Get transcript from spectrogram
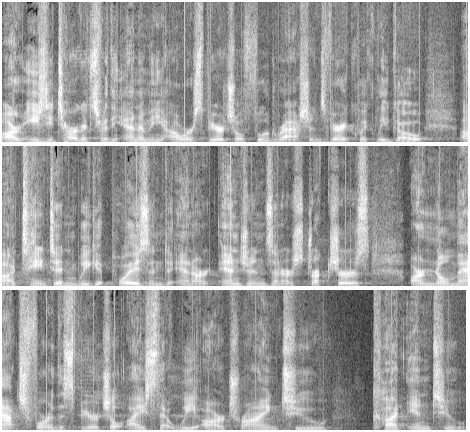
are easy targets for the enemy, our spiritual food rations very quickly go uh, tainted and we get poisoned, and our engines and our structures are no match for the spiritual ice that we are trying to cut into,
